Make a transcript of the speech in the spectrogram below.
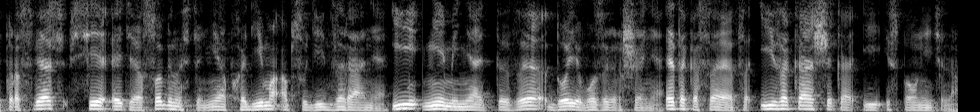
про связь, все эти особенности необходимо обсудить заранее и не менять ТЗ до его завершения. Это касается и заказчика, и исполнителя.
